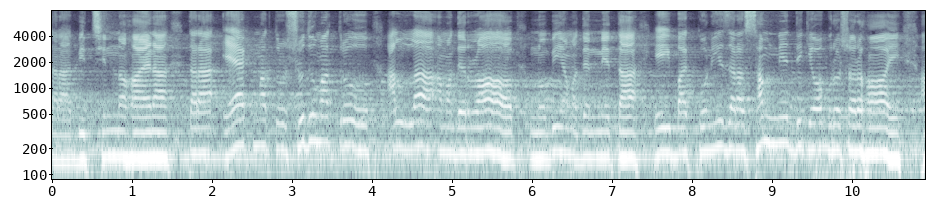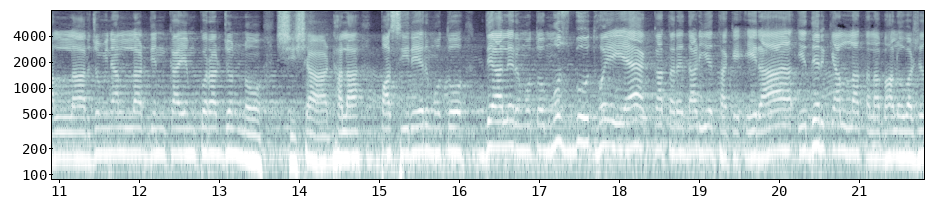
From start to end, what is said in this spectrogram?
তারা বিচ্ছিন্ন হয় না। তারা একমাত্র, শুধুমাত্র আল্লাহ আমাদের রব, নবী আমাদের নেতা। এই বাক্য নিয়ে যারা সামনের দিকে অগ্রসর হয়, আল্লাহর জমিনে আল্লাহর দিন কায়েম করার জন্য সীসা ঢালা পাসিরের মতো, দেয়ালের মতো মজবুত হয়ে এক কাতারে দাঁড়িয়ে থাকে। এরা এদেরকে আল্লাহ তালা ভালোবাসে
